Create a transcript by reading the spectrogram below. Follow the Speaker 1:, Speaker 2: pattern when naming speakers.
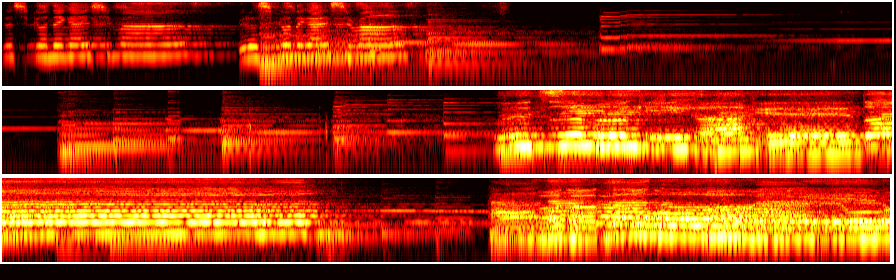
Speaker 1: よろしくお願いします。よろしくお願いします。
Speaker 2: うつむきかけた。あなたの前を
